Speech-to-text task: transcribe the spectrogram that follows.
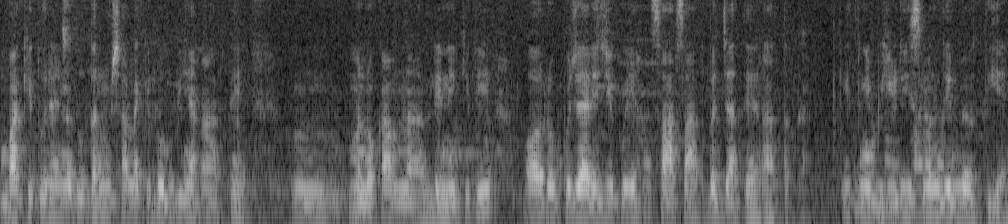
बाकी तो रहना तो धर्मशाला के लोग भी यहाँ आते हैं मनोकामना लेने के लिए। और पुजारी जी को यहाँ सात सात बज जाते हैं रात तक। इतनी भीड़ इस मंदिर में होती है।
